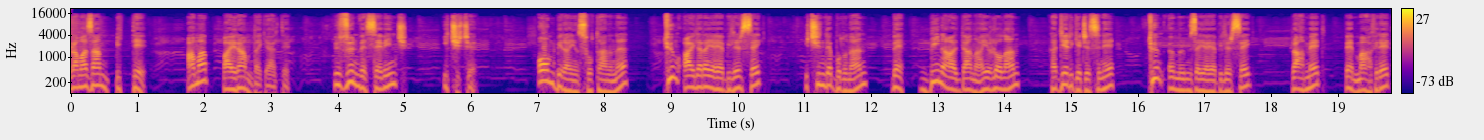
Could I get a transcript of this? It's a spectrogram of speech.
Ramazan bitti ama bayram da geldi. Hüzün ve sevinç iç içe. 11 ayın sultanını tüm aylara yayabilirsek, içinde bulunan ve bin aydan hayırlı olan Kadir gecesini tüm ömrümüze yayabilirsek, rahmet ve mağfiret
